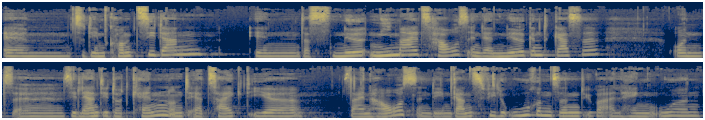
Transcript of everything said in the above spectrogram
Ähm, zu dem kommt sie dann in das Niemals-Haus in der Nirgendgasse und äh, sie lernt ihn dort kennen und er zeigt ihr sein Haus, in dem ganz viele Uhren sind, überall hängen Uhren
